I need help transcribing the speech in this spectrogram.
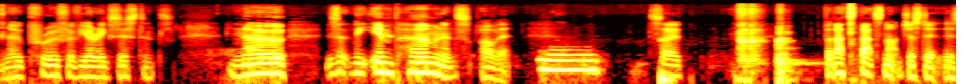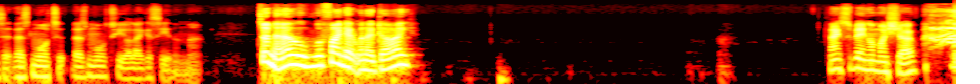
No proof of your existence. No, the impermanence of it. Mm. So, but that's that's not just it, is it? There's more to there's more to your legacy than that. Don't know. We'll find out when I die. Thanks for being on my show.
